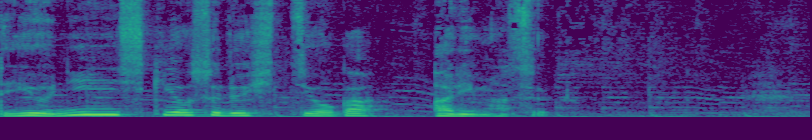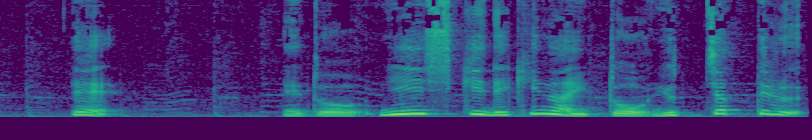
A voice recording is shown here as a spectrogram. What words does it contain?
ていう認識をする必要があります。で、えーと、認識できないと言っちゃってる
